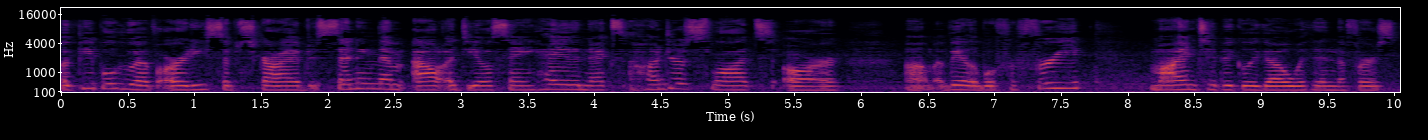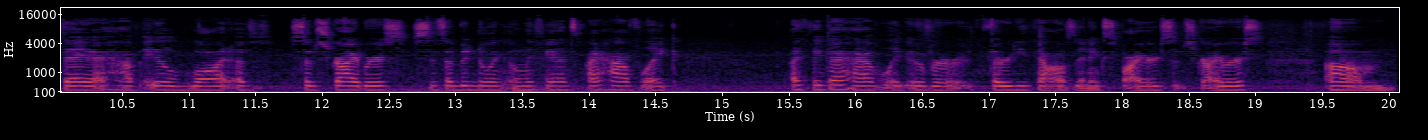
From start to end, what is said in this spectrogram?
but people who have already subscribed sending them out a deal saying hey the next 100 slots are um, available for free mine typically go within the first day i have a lot of subscribers since i've been doing onlyfans i have like I think I have like over 30,000 expired subscribers. Um,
